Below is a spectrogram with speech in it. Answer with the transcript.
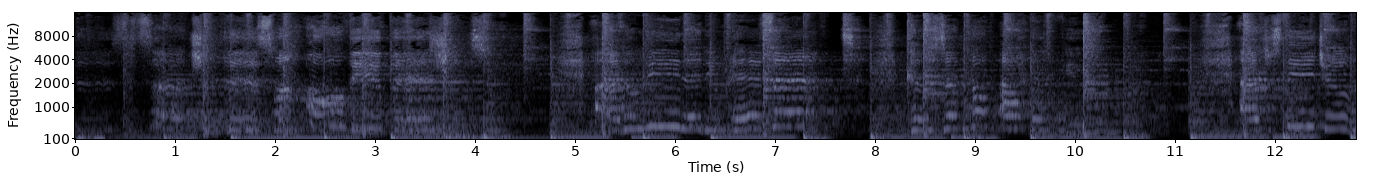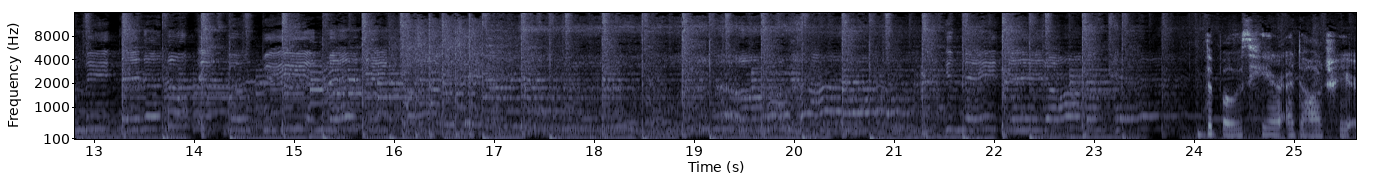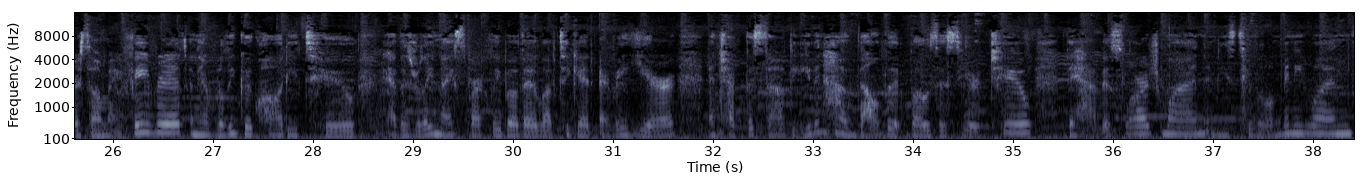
The bows here at Dollar Tree are some of my favorites and they're really good quality too. They have this really nice sparkly bow that I love to get every year. And check this out, they even have velvet bows this year too. They have this large one and these two little mini ones.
